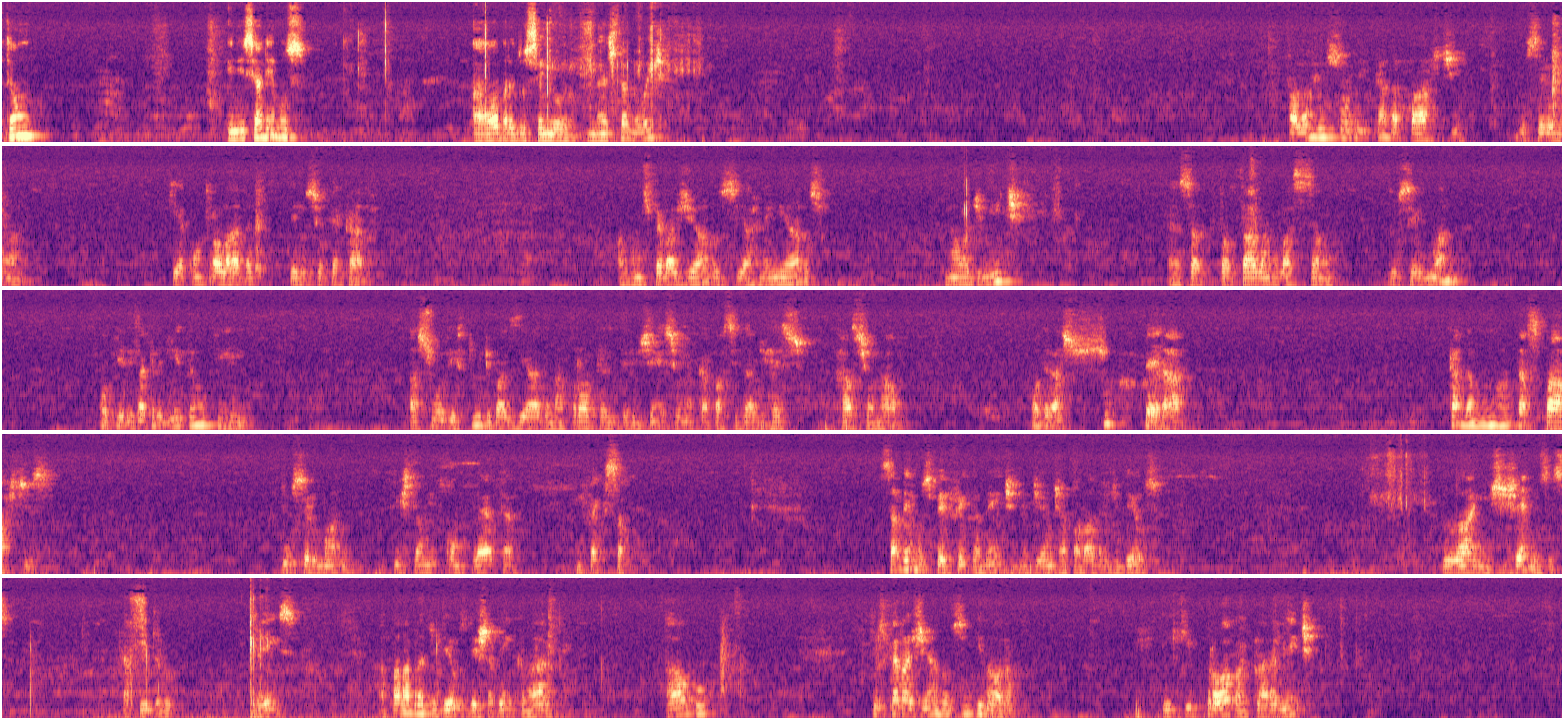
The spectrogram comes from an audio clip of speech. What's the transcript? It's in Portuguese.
Então, iniciaremos a obra do Senhor nesta noite. Falando sobre cada parte do ser humano que é controlada pelo seu pecado. Alguns pelagianos e armenianos não admitem essa total anulação do ser humano, porque eles acreditam que a sua virtude baseada na própria inteligência ou na capacidade racional poderá superar cada uma das partes do ser humano que estão em completa infecção. Sabemos perfeitamente, mediante a palavra de Deus, lá em Gênesis, capítulo 3, a palavra de Deus deixa bem claro algo que os pelagianos ignoram e que prova claramente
